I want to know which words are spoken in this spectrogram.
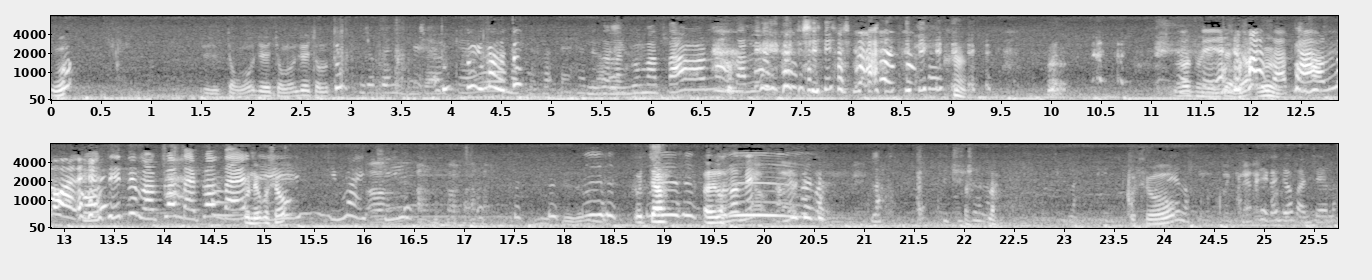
ủa chồng lỗ chơi chồng lỗ chơi chồng lỗ tốt Nên là lần của mà tao nó tao đi nó phải trẻ á luôn Có tí mà plan đại plan đại con nếu có số Chỉ mày chi ôi cha ơi Rồi lo mẹ có số Thế có chỗ bạn chơi là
